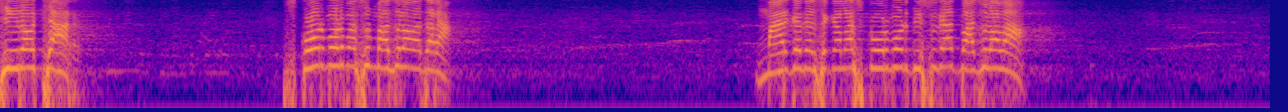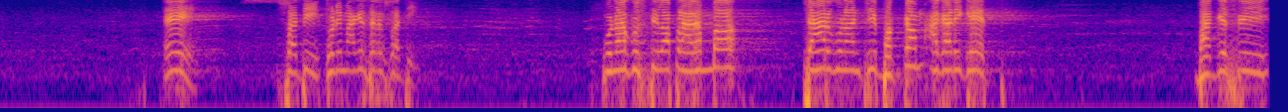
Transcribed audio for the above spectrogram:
झिरो चार. स्कोरबोर्डपासून बाजूला वा जरा. मार्गदर्शकाला स्कोरबोर्ड दिसू द्यात बाजूला वा. ए स्वाती थोडी मागे सरक स्वाती. पुन्हा कुस्तीला प्रारंभ चार गुणांची भक्कम आघाडी घेत. भाग्यश्री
